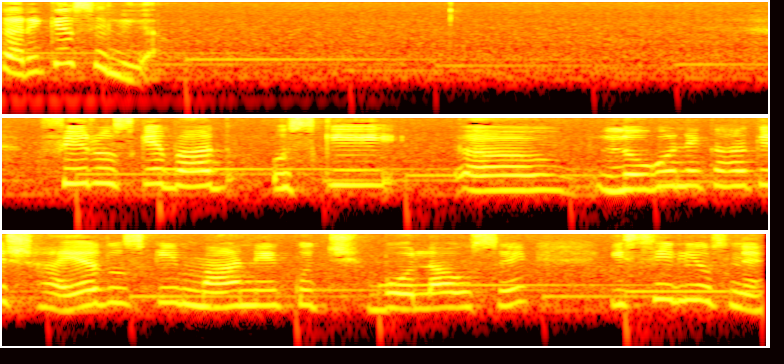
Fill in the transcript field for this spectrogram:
कर कैसे लिया? फिर उसके बाद उसकी लोगों ने कहा कि शायद उसकी माँ ने कुछ बोला उसे, इसीलिए उसने,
